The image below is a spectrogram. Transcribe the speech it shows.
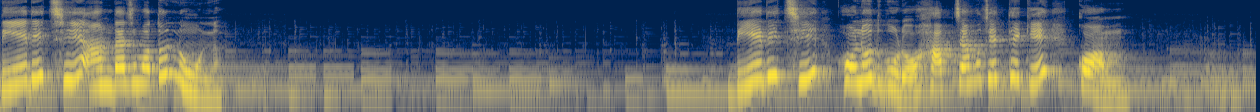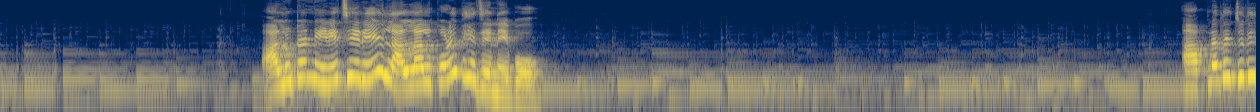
দিয়ে দিচ্ছি আন্দাজ মতো নুন। দিয়ে দিচ্ছি হলুদ গুঁড়ো, হাফ চামচের থেকে কম। আলুটা নেড়ে চেড়ে লাল লাল করে ভেজে নেব। আপনাদের যদি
